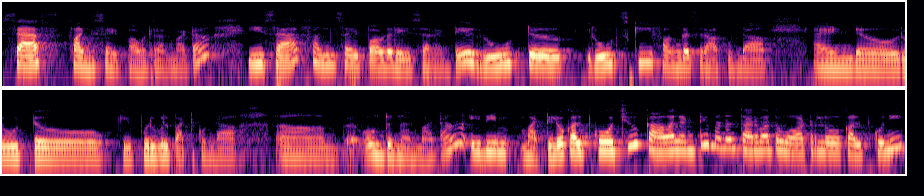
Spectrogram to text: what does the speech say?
సాఫ్ ఫంగిసైడ్ పౌడర్ అనమాట ఈ సాఫ్ ఫంగిసైడ్ పౌడర్ వేసారంటే రూట్ రూట్స్కి ఫంగస్ రాకుండా అండ్ రూట్కి పురుగులు పట్టకుండా ఉంటుందన్నమాట. ఇది మట్టిలో కలుపుకోవచ్చు. కావాలంటే మనం తర్వాత వాటర్లో కలుపుకొని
